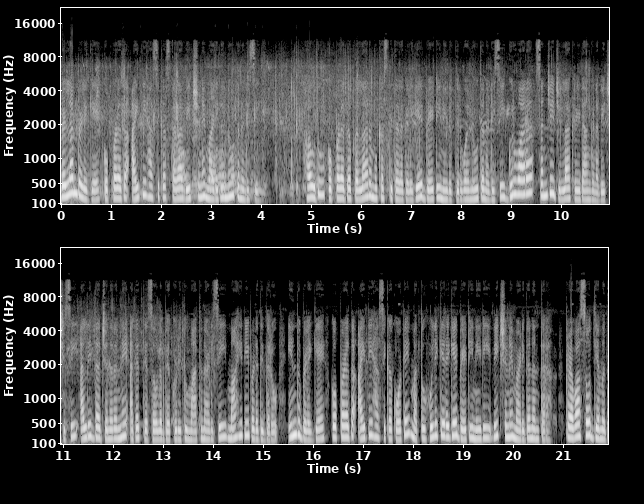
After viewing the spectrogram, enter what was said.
ಬೆಳ್ಳಂಬೆಳಿಗ್ಗೆ ಕೊಪ್ಪಳದ ಐತಿಹಾಸಿಕ ಸ್ಥಳ ವೀಕ್ಷಣೆ ಮಾಡಿದ ನೂತನ ಡಿಸಿ. ಹೌದು, ಕೊಪ್ಪಳದ ಬಲ್ಲಾರಮುಖ ಸ್ಥಳಗಳಿಗೆ ಭೇಟಿ ನೀಡುತ್ತಿರುವ ನೂತನ ಡಿಸಿ ಗುರುವಾರ ಸಂಜೆ ಜಿಲ್ಲಾ ಕ್ರೀಡಾಂಗಣ ವೀಕ್ಷಿಸಿ, ಅಲ್ಲಿದ್ದ ಜನರನ್ನೇ ಅಗತ್ಯ ಸೌಲಭ್ಯ ಕುರಿತು ಮಾತನಾಡಿಸಿ ಮಾಹಿತಿ ಪಡೆದಿದ್ದರು. ಇಂದು ಬೆಳಗ್ಗೆ ಕೊಪ್ಪಳದ ಐತಿಹಾಸಿಕ ಕೋಟೆ ಮತ್ತು ಹುಲಿಕೆರೆಗೆ ಭೇಟಿ ನೀಡಿ ವೀಕ್ಷಣೆ ಮಾಡಿದ ನಂತರ ಪ್ರವಾಸೋದ್ಯಮದ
